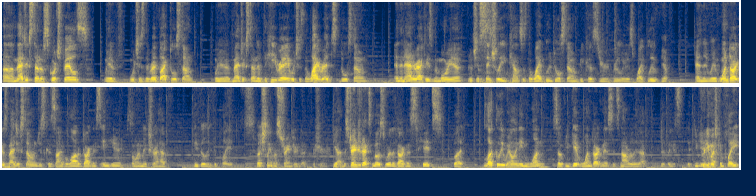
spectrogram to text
uh, Magic Stone of Scorched Bales, we have which is the red black dual stone. We have Magic Stone of the Heat Ray, which is the white red dual stone. And then Attoractia's Memoria, which, essentially counts as the white blue dual stone because your ruler is white blue. Yep. And then we have one Darkness Magic Stone just because I have a lot of darkness in here, so I want to make sure I have the ability to play it. Especially in the Stranger deck for sure. Yeah, the Stranger deck's most where the darkness hits, but luckily we only need one. So if you get one darkness, it's not really that. It's, it, you pretty yeah. much can play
